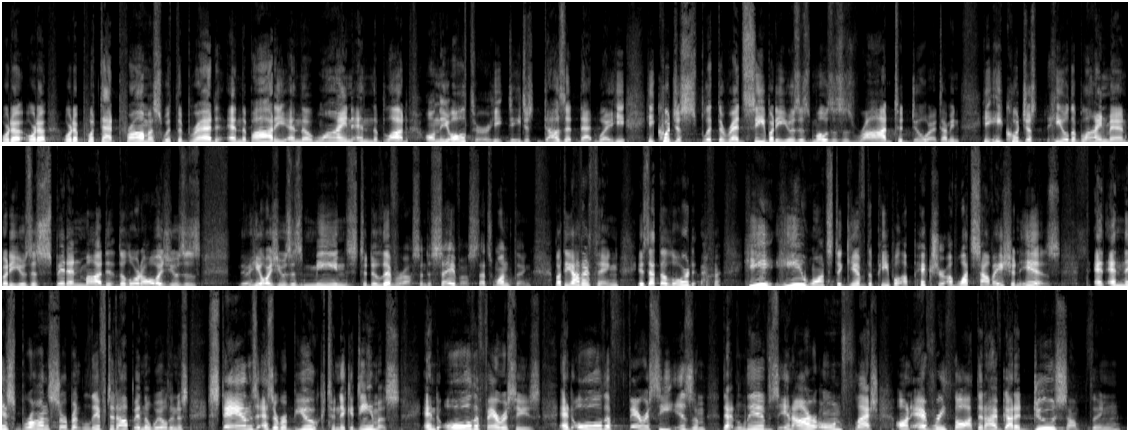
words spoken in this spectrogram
or to, or, to, or to put that promise with the bread and the body and the wine and the blood on the altar. He, he just does it that way. He, he could just split the Red Sea, but he uses Moses' rod to do it. I mean, he, he could just heal the blind man, but he uses spit and mud. The Lord always uses, he always uses means to deliver us and to save us. That's one thing. But the other thing is that the Lord, he, he wants to give the people a picture of what salvation is. And, and this bronze serpent lifted up in the wilderness stands as a rebuke to Nicodemus and all the Pharisees and all the Phariseeism that lives in our own flesh on every thought that I've got to do something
